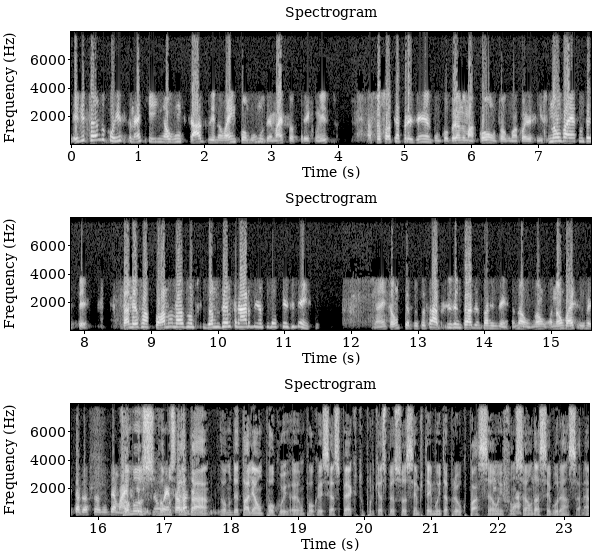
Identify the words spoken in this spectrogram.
Evitando com isso, né, que em alguns casos, e não é incomum o DEMAI sofrer com isso, as pessoas se apresentam cobrando uma conta, alguma coisa assim. Isso não vai acontecer. Da mesma forma, nós não precisamos entrar dentro das residências. Né? Então, se a pessoa sabe, ah, precisa entrar dentro da residência. Não, não, não vai ser mercado das demais. Vamos, vamos tentar, vamos detalhar um pouco, eh, um pouco esse aspecto, porque as pessoas sempre têm muita preocupação em função da segurança. Né?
